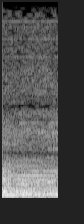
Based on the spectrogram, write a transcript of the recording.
Amen.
